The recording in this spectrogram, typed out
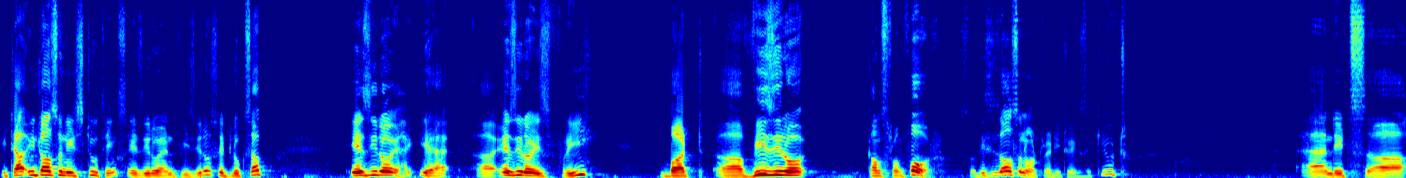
it, it also needs two things a0 and v0 so it looks up a0 uh, a0 is free but uh, v0 comes from 4 so this is also not ready to execute and it's uh,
